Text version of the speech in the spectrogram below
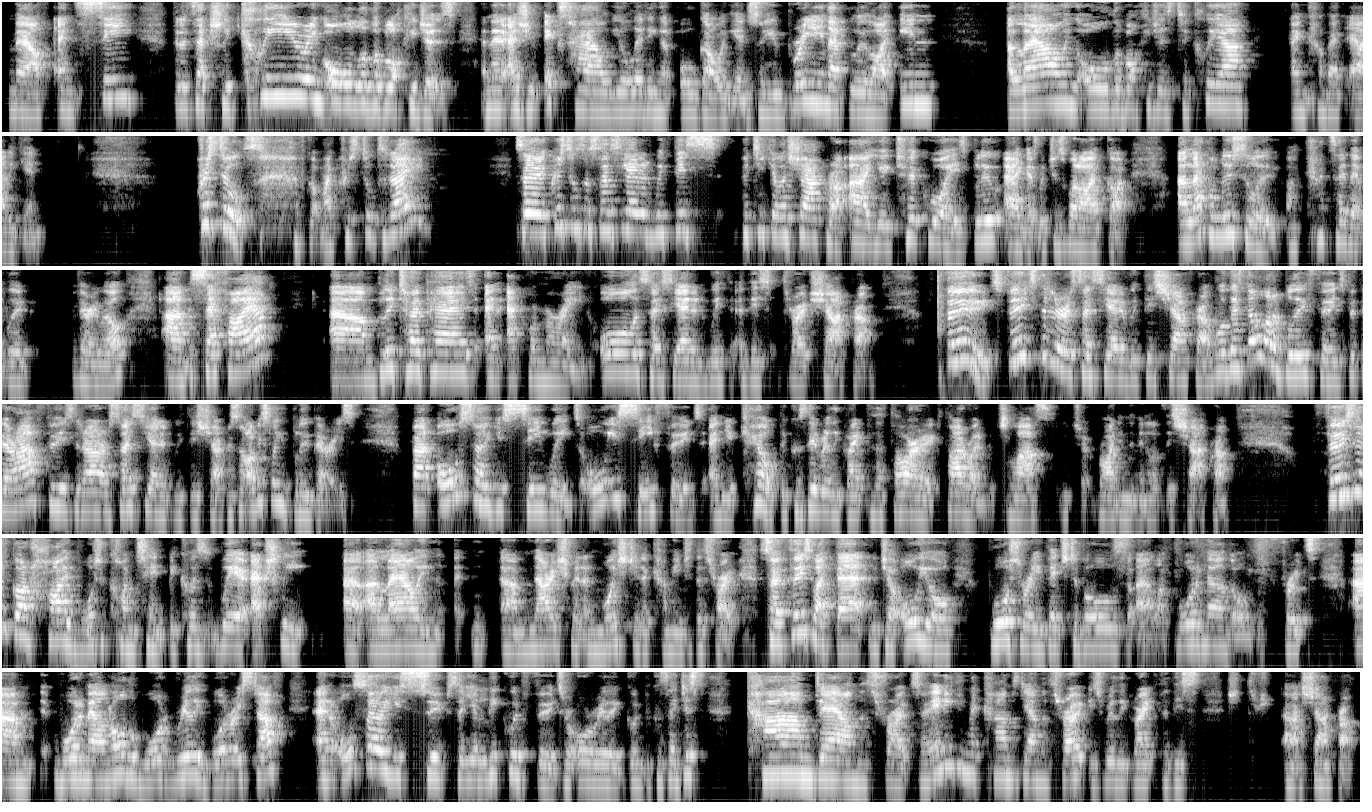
mouth and see that it's actually clearing all of the blockages. And then as you exhale, you're letting it all go again. So you're bringing that blue light in, allowing all the blockages to clear and come back out again. Crystals. I've got my crystal today. So crystals associated with this particular chakra are you turquoise, blue agate, which is what I've got, a lapaloosalu, I can't say that word very well, um, sapphire, um, blue topaz, and aquamarine, all associated with this throat chakra. Foods, foods that are associated with this chakra. Well, there's not a lot of blue foods, but there are foods that are associated with this chakra. So obviously blueberries but also your seaweeds, all your seafoods, and your kelp because they're really great for the thyroid, thyroid which lasts, which are right in the middle of this chakra. Foods that have got high water content because we're actually uh, allowing um, nourishment and moisture to come into the throat. So foods like that, which are all your watery vegetables uh, like watermelon or fruits, um, watermelon, all the water, really watery stuff, and also your soups, so your liquid foods are all really good because they just calm down the throat. So anything that calms down the throat is really great for this uh, chakra.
